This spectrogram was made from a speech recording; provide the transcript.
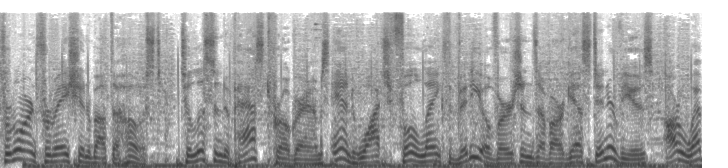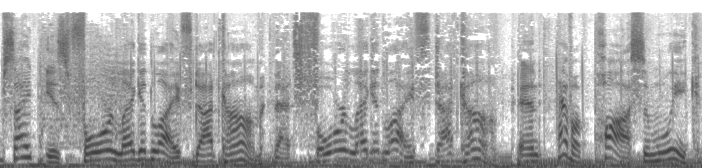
For more information about the host, to listen to past programs, and watch full length video versions of our guest interviews, our website is fourleggedlife.com. That's fourleggedlife.com. And have a pawsome week.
